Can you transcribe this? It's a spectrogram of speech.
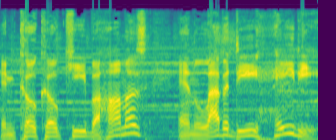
in CocoCay, Bahamas and Labadee, Haiti.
